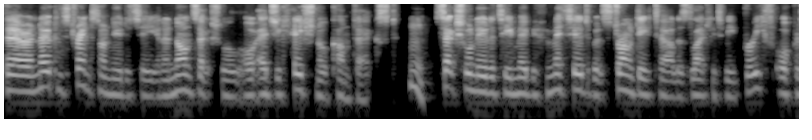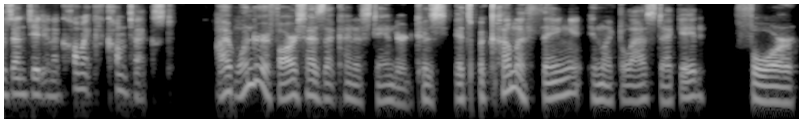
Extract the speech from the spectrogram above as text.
There are no constraints on nudity in a non-sexual or educational context. Hmm. Sexual nudity may be permitted, but strong detail is likely to be brief or presented in a comic context. I wonder if ours has that kind of standard because it's become a thing in like the last decade for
